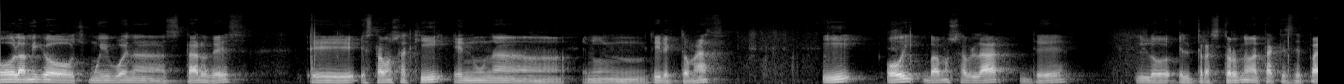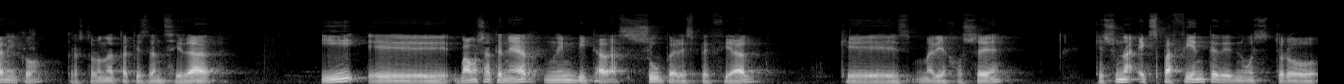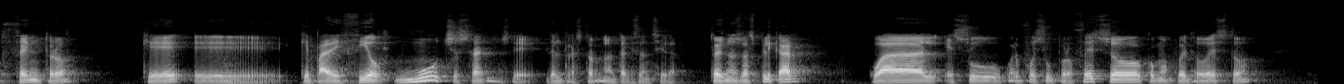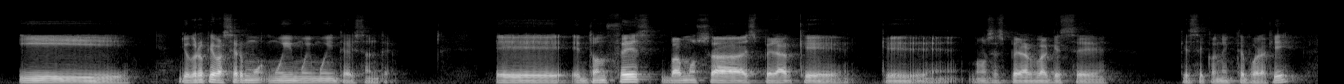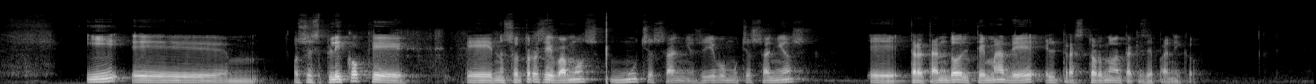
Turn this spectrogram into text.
Hola amigos, muy buenas tardes. Eh, estamos aquí en, una, en un directo más y hoy vamos a hablar de el trastorno de ataques de pánico, trastorno de ataques de ansiedad y eh, vamos a tener una invitada súper especial que es María José, que es una expaciente de nuestro centro que, eh, que padeció muchos años del trastorno de ataques de ansiedad. Entonces nos va a explicar cuál, es su, cuál fue su proceso, cómo fue todo esto y yo creo que va a ser muy, muy, muy interesante. Eh, entonces vamos a esperar que, que, vamos a esperarla que se, que se conecte por aquí y eh, os explico que eh, nosotros llevamos muchos años, llevo muchos años eh, tratando el tema del trastorno de ataques de pánico.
